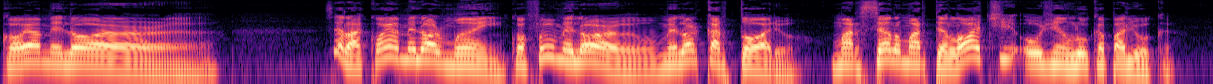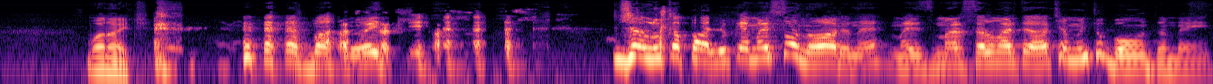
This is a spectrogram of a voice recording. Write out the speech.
Qual é a melhor. Sei lá, qual é a melhor mãe? Qual foi o melhor, o melhor cartório? Marcelo Martelotti ou Gianluca Pagliuca? Boa noite. Boa noite. Gianluca Pagliuca é mais sonoro, né? Mas Marcelo Martelotti é muito bom também.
